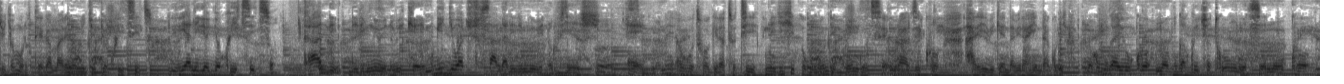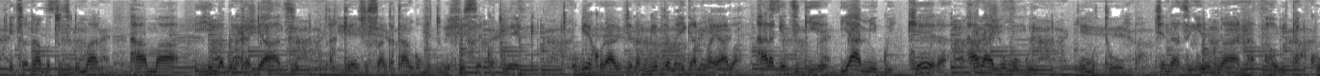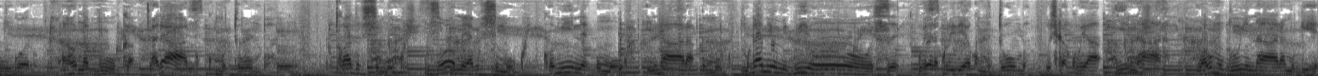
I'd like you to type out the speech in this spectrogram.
iryo mu rutegama rero niryo ryo kwitsitsa biriya ni byo byo ku itsitso kandi ririmo ibintu bikeya mu bw'igi iwacu usanga ririmo ibintu byinshi ubu eh. twagira tuti ni igiki uburundi bwungutse urazi ko hariho ibigenda birahindagurika ni ukuvuga yuko navuga ko icyo twungutse ni uko izo ntabwo tuziguma hama ihindagurika ryazo akenshi usanga atanga ubu tubifise ko twebwe ugiye kuraba ibyo nakubwiye by'amahiganwa yaba harageze igihe ya migwi kera haba umugwi w'umutumba ndazi nkiri umwana aho bita ku ngoro aho navuka ari ahantu ku mutumba twari dufise umugwi zone yabifise umugwi komine umugwi intara umugwi mugani iyo migwi yose guhera kuri iriya ku mutumba gushika kuya y'intara waba umugwi w'intara mu gihe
